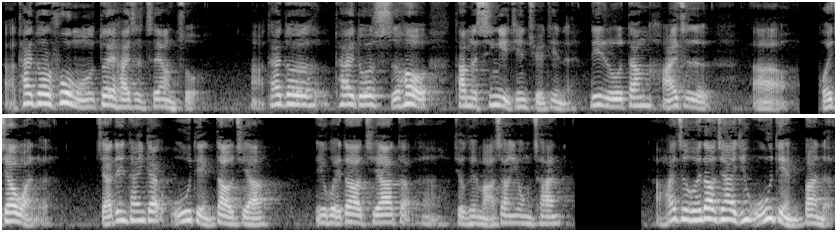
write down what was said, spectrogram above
啊，太多的父母对孩子这样做，啊，太多太多时候他们的心已经决定了。例如，当孩子啊回家晚了，假定他应该五点到家。一回到家的，嗯，就可以马上用餐。孩子回到家已经五点半了，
